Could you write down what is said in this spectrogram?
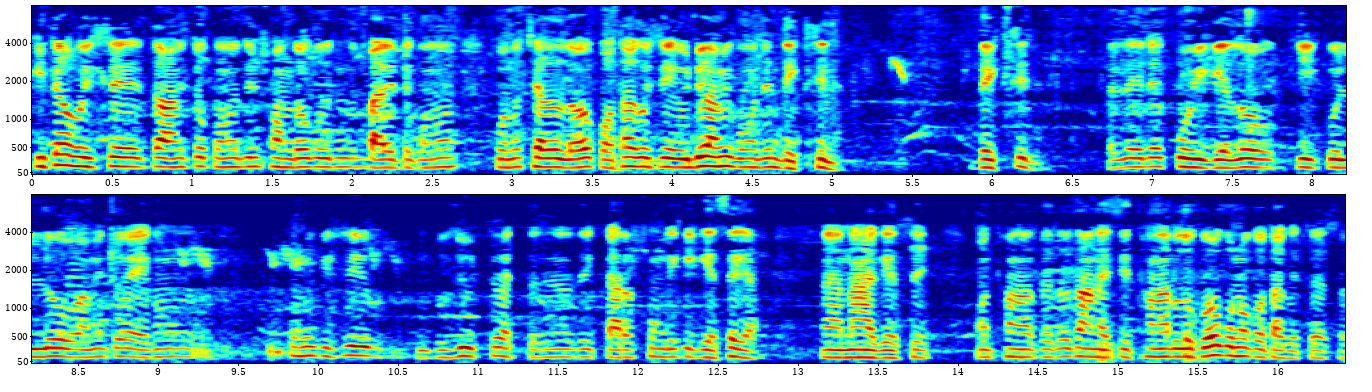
কিটা হয়েছে তো আমি তো কোনোদিন সন্দেহ বাড়িতে কোনো কোনো ছেলের লোক কথা কইছে ওইটাও আমি কোনোদিন দেখছি না। দেখছি না। তাহলে এটা কই গেল কি করল? আমি তো এখন কোনো কিছু বুঝে উঠতে পারতেছি না যে কারোর সঙ্গে কি গেছে গা না না গেছে। আমার থানাতে তো জানাইছি থানার লোকও কোনো কথা কইতে আসে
